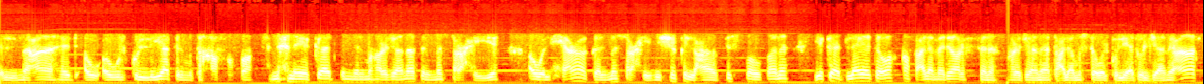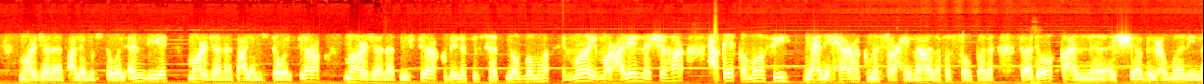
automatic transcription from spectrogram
المعاهد أو أو الكليات المتخصصة، نحن يكاد أن المهرجانات المسرحية أو الحراك المسرحي بشكل عام في السلطنة يكاد لا يتوقف على مدار السنة، مهرجانات على مستوى الكليات والجامعات، مهرجانات على مستوى الأندية، مهرجانات على مستوى الفرق، مهرجانات الفرق بنفسها تنظمها، ما يمر علينا شهر حقيقة ما في يعني حراك مسرحي معنا في السلطنة، فأتوقع أن الشاب العماني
